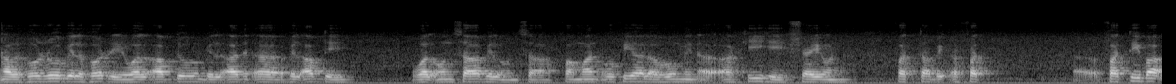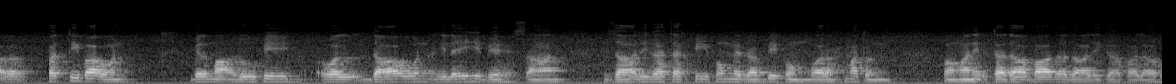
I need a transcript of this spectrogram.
الحر بالحر والعبد بالعبد آه، والأنسى بالأنسى فمن أوفي له من أخيه شيء فاتباع بالمعروف والدعون إليه بإحسان ذلك تخفيف من ربكم ورحمة فمن اقتدى بعد ذلك فله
